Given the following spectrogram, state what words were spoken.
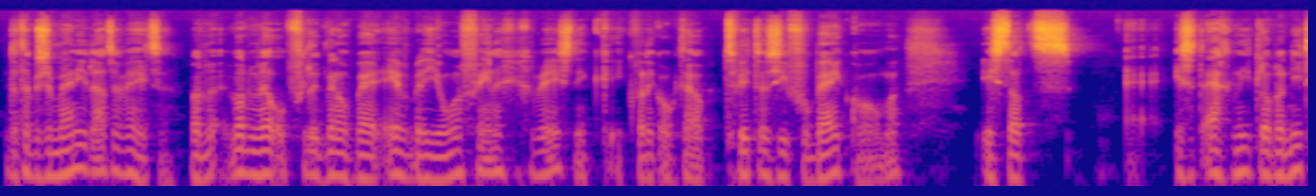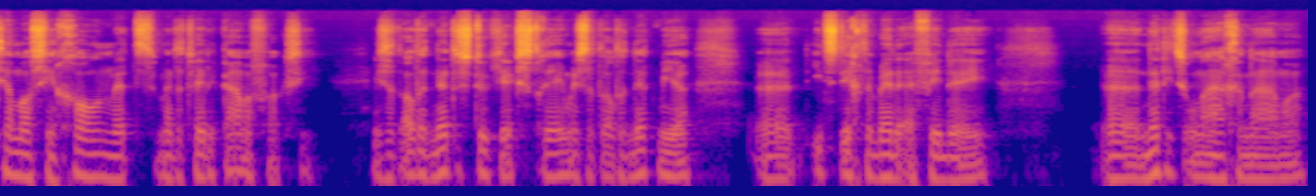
dat hebben ze mij niet laten weten. Wat me, wat me wel opviel, ik ben ook bij, even bij de jongerenvereniging geweest. Ik, ik, wat ik ook daar op Twitter zie voorbij komen, is dat eh, is het eigenlijk niet, loopt dat niet helemaal synchroon met, met de Tweede Kamerfractie. Is dat altijd net een stukje extreem? Is dat altijd net meer eh, iets dichter bij de FVD? net iets onaangenamer.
